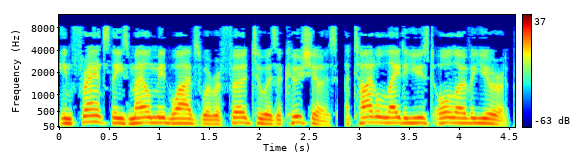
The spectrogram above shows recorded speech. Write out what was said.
In France these male midwives were referred to as accoucheurs, a title later used all over Europe.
